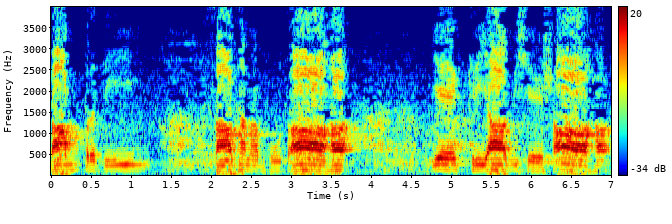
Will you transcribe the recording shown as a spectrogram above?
తాం ప్రతి సాధనభూతా ఏ క్రియా విశేషా.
